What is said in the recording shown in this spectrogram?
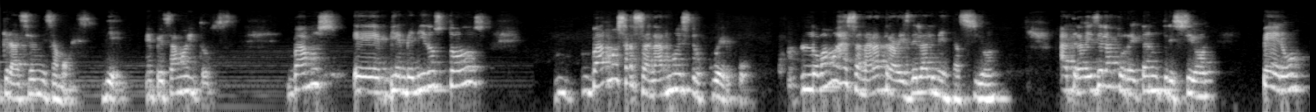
Gracias, mis amores. Bien, empezamos entonces. Vamos, eh, bienvenidos todos. Vamos a sanar nuestro cuerpo. Lo vamos a sanar a través de la alimentación, a través de la correcta nutrición, pero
